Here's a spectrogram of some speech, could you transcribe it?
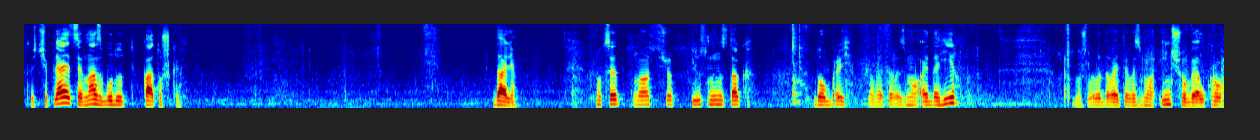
Тобто чіпляється, і в нас будуть катушки. Далі. Ну, це у нас що плюс-мінус так добрий. Давайте візьмемо айдагір. Можливо, давайте візьмемо іншу велкру.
